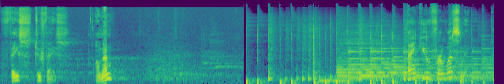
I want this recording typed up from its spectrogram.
face to face. Amen. Thank you for listening to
